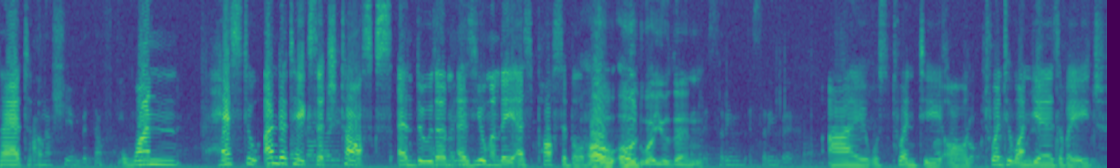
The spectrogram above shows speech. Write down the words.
that one has to undertake such tasks and do them as humanly as possible. How old were you then? I was 20 or 21 years of age.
